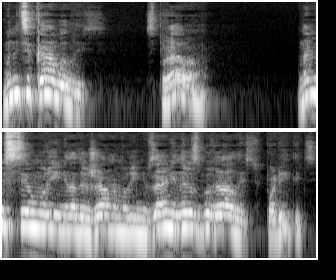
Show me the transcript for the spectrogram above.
Ми не цікавились справами на місцевому рівні, на державному рівні, взагалі не розбирались в політиці.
